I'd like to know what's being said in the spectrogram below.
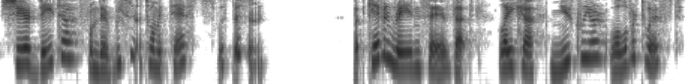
share data from their recent atomic tests with Britain. But Kevin Ruane says that, like a nuclear Oliver Twist,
